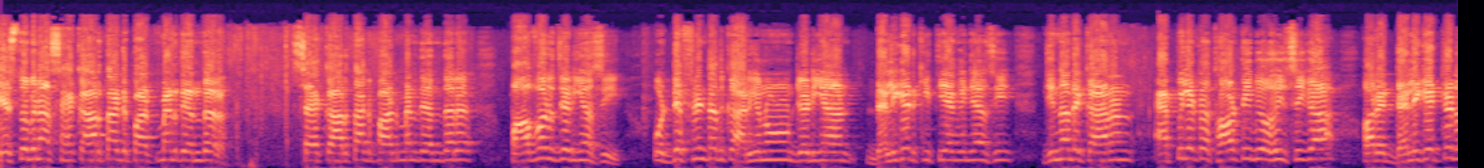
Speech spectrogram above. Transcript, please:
ਇਸ ਤੋਂ ਬਿਨਾ ਸਹਿਕਾਰਤਾ ਡਿਪਾਰਟਮੈਂਟ ਦੇ ਅੰਦਰ, ਸਹਿਕਾਰਤਾ ਡਿਪਾਰਟਮੈਂਟ ਦੇ ਅੰਦਰ ਪਾਵਰ ਜਿਹੜੀਆਂ ਸੀ, ਉਹ ਡਿਫਰੈਂਟ ਅਧਿਕਾਰੀਆਂ ਨੂੰ ਜਿਹੜੀਆਂ ਡੈਲੀਗੇਟ ਕੀਤੀਆਂ ਗਈਆਂ ਸੀ, ਜਿਨ੍ਹਾਂ ਦੇ ਕਾਰਨ ਐਪੀਲੇਟ ਅਥਾਰਟੀ ਵੀ ਉਹੀ ਸੀਗਾ ਔਰ ਡੈਲੀਗੇਟਡ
